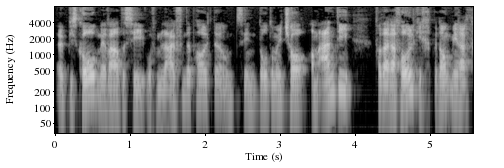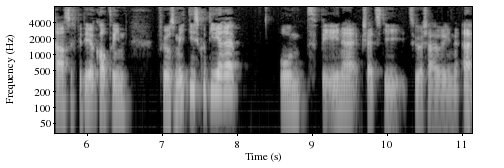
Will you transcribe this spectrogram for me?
etwas kommen. Wir werden sie auf dem Laufenden behalten und sind damit schon am Ende von dieser Folge. Ich bedanke mich recht herzlich bei dir, Kathrin, fürs Mitdiskutieren und bei Ihnen, geschätzte Zuschauerinnen, äh,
